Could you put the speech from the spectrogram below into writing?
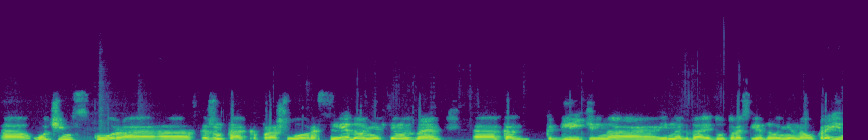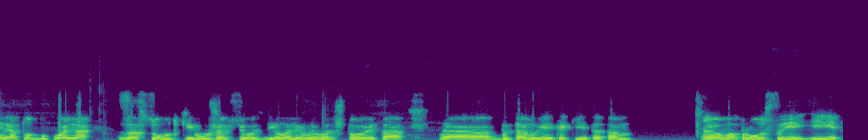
очень скоро, скажем так, прошло расследование. Все мы знаем, как длительно иногда идут расследования на Украине, а тут буквально за сутки уже все сделали вывод, что это бытовые какие-то там вопросы и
